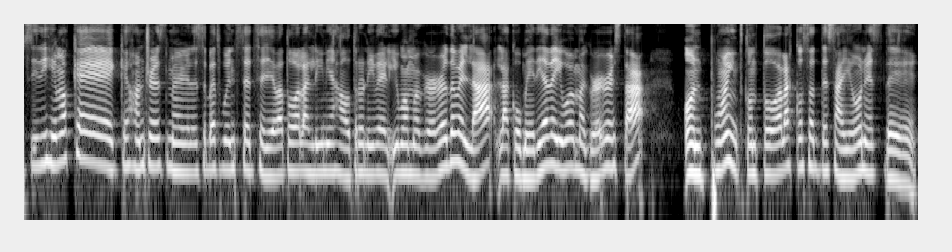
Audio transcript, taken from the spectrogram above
si dijimos que, que Huntress Mary Elizabeth Winstead se lleva todas las líneas a otro nivel, Ewan McGregor, de verdad, la comedia de Ewan McGregor está on point con todas las cosas de Siones, de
